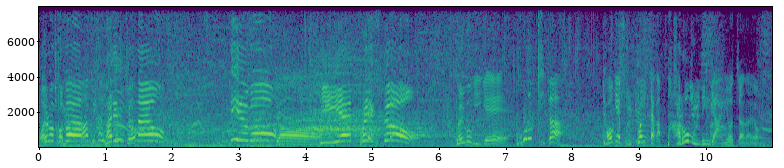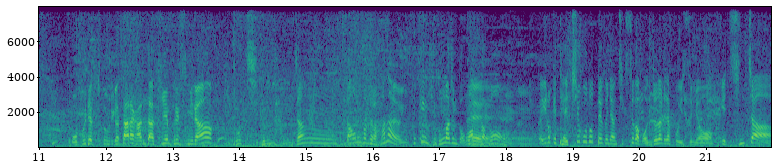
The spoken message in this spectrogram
크로커가 아, 비가 발이 있죠? 붙나요? 띄우고 야 프릭스. 결국 이게 코르키가 벽에 붙어 있다가 바로 물린 게 아니었잖아요. 오브젝트도 우리가 따라간다. DM 프릭스입니다. 이거 지금 당장 싸우는 선택을 하나요? 이거 포킹 계속 맞으면 너무 네. 아파서 네. 예. 그러니까 이렇게 대치구도 때 그냥 직스가 먼저 자리 잡고 있으면 그게 진짜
